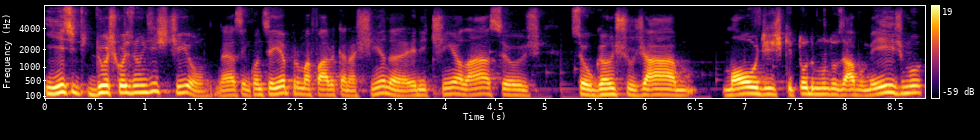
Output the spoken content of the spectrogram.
E essas duas coisas não existiam, né? Assim, quando você ia para uma fábrica na China, ele tinha lá seus seu gancho já moldes que todo mundo usava o mesmo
